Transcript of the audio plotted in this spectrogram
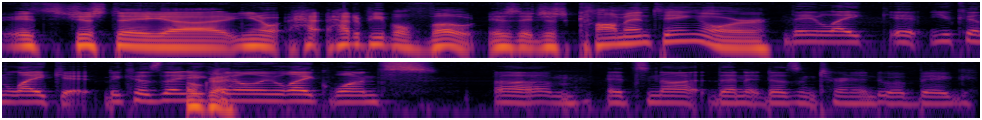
it's just a uh, you know how, how do people vote? Is it just commenting or They like it. You can like it because then you Okay. can only like once. Um, it's not. Then it doesn't turn into a big.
